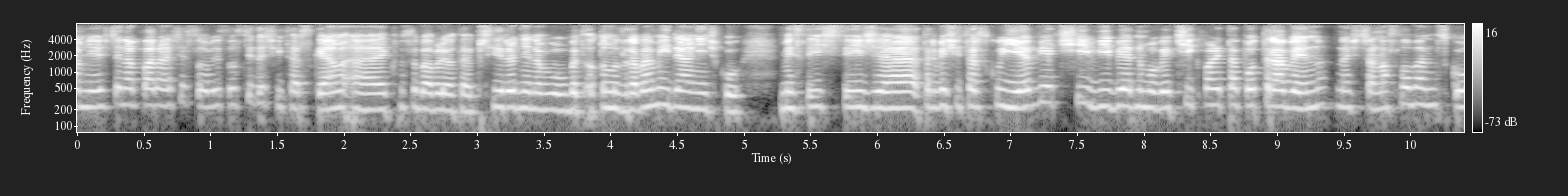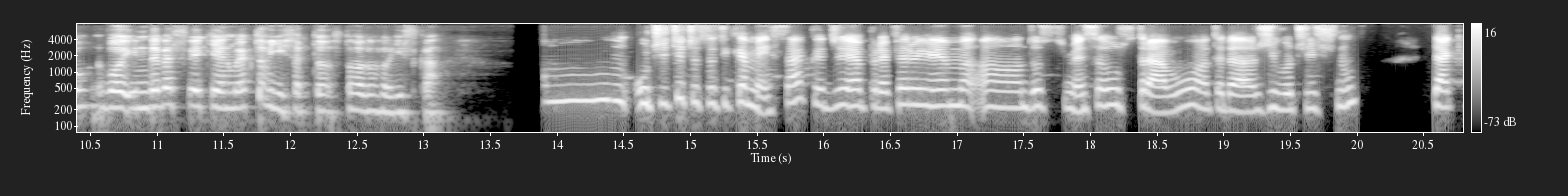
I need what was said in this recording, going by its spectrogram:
A mě ještě napadá ještě v souvislosti se Švýcarskem, eh, jak jsme se bavili o té přírodě nebo vůbec o tom zdravém jídelníčku. Myslíš si, že tady ve Švýcarsku je větší výběr nebo větší kvalita potravin než třeba na Slovensku nebo jinde ve světě? Nebo jak to vidíš to, z tohoto hlediska? Um, určite, čo sa týka mesa, keďže ja preferujem uh, dosť mesovú stravu, a teda živočišnú, tak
